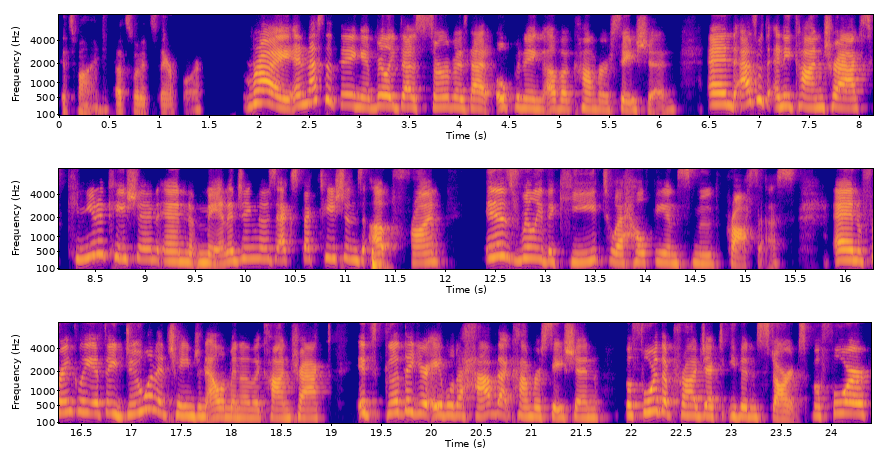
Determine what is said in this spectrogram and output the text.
it's fine that's what it's there for Right. And that's the thing. It really does serve as that opening of a conversation. And as with any contracts, communication and managing those expectations up front is really the key to a healthy and smooth process. And frankly, if they do want to change an element of the contract, it's good that you're able to have that conversation before the project even starts, before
